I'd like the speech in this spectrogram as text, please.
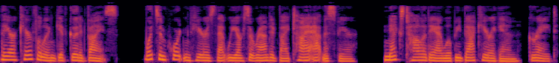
They are careful and give good advice. What's important here is that we are surrounded by Thai atmosphere. Next holiday I will be back here again. Great.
